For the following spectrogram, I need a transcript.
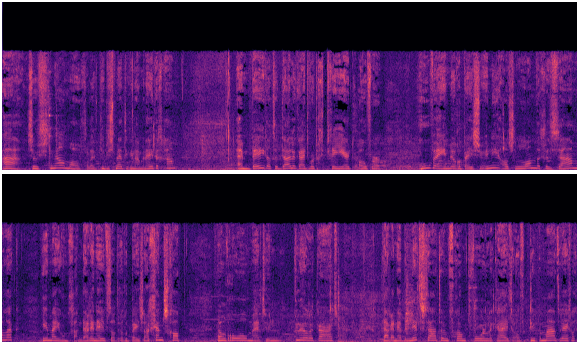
A, zo snel mogelijk die besmettingen naar beneden gaan. En B, dat er duidelijkheid wordt gecreëerd over hoe wij in de Europese Unie als landen gezamenlijk hiermee omgaan. Daarin heeft dat Europese agentschap een rol met hun kleurenkaart. Daarin hebben lidstaten een verantwoordelijkheid over type maatregelen.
